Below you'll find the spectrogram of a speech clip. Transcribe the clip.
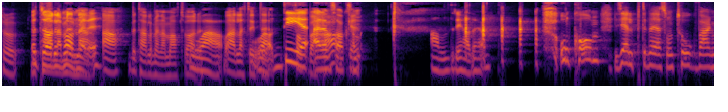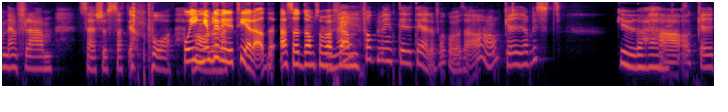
För att betala, mina? Ja, betala mina matvaror. Wow. Och alla tyckte, wow. Det bara, är en ah, sak okay. som aldrig hade hänt. hon kom, hjälpte mig, alltså hon tog vagnen fram. Så här så satt jag på Och ingen blev irriterad? Alltså de som var Nej, fram? Nej, folk blev inte irriterade. Folk var så här, ah, okej, okay, ja visst. Gud vad härligt. Okay,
